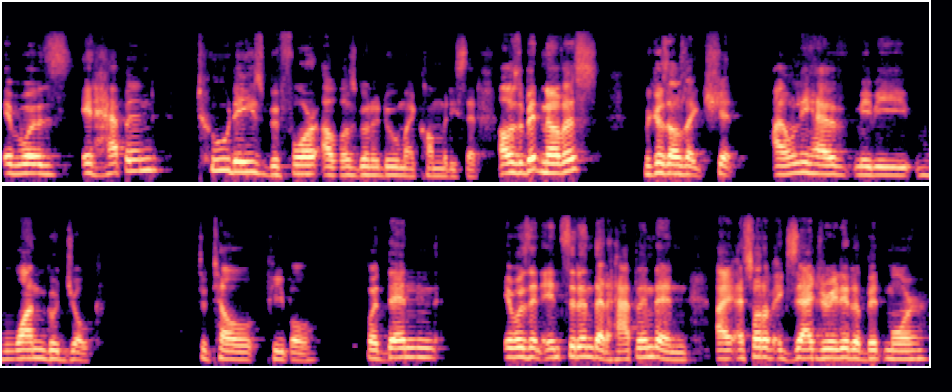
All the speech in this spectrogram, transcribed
it was it happened two days before I was gonna do my comedy set. I was a bit nervous because I was like, shit, I only have maybe one good joke to tell people. But then it was an incident that happened and I, I, sort of exaggerated a bit more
